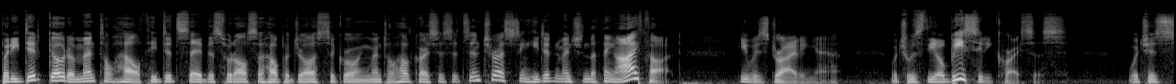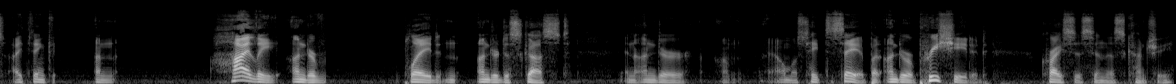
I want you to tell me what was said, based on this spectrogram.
but he did go to mental health. He did say this would also help address the growing mental health crisis. It's interesting he didn't mention the thing I thought he was driving at, which was the obesity crisis which is, I think, an highly underplayed and underdiscussed and under, um, I almost hate to say it, but underappreciated crisis in this country.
